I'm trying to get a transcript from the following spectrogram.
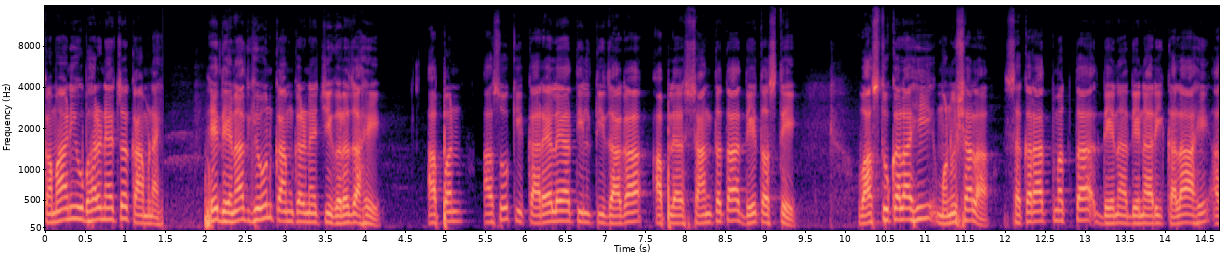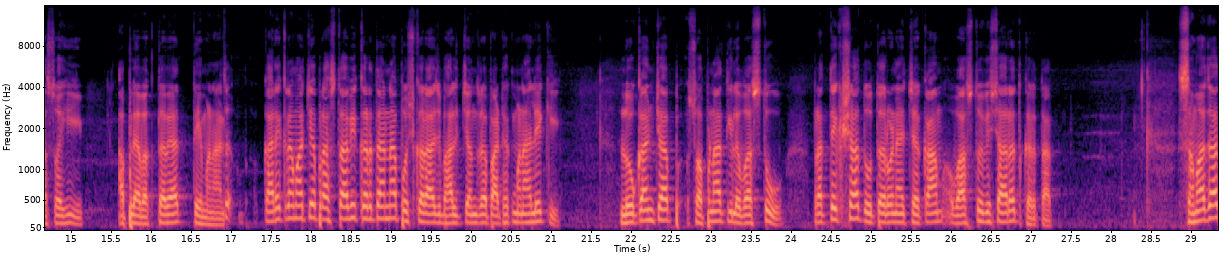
कमानी उभारण्याचं काम नाही. हे ध्यानात घेऊन काम करण्याची गरज आहे. आपण असो की कार्यालयातील ती जागा आपल्या शांतता देत असते. वास्तुकला ही मनुष्याला सकारात्मकता देना देणारी कला आहे असंही आपल्या वक्तव्यात ते म्हणाले. कार्यक्रमाचे प्रास्ताविक करताना पुष्कराज भालचंद्र पाठक म्हणाले की लोकांच्या स्वप्नातील वस्तू प्रत्यक्षात उतरवण्याचं काम वास्तुविशारद करतात. समाजात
